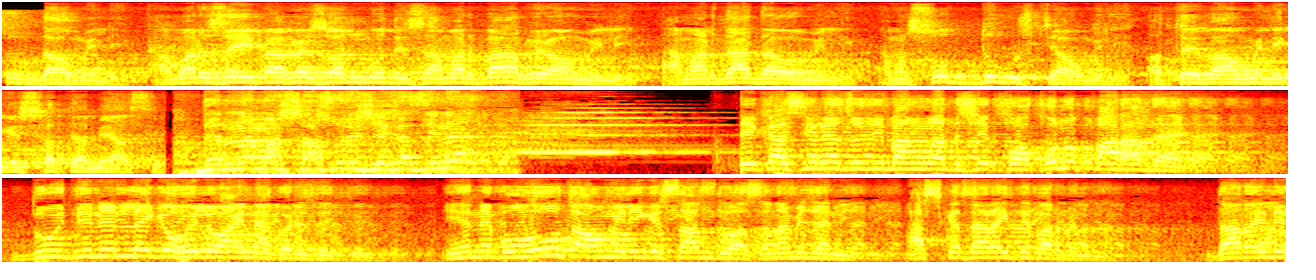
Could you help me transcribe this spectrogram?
শুদ্ধ আওয়ামী লীগ। আমার যেই বাপে জন্ম দিছে আমার বাপ হয়ে আওয়ামী লীগ আমার দাদা আওয়ামী লীগ আমার চোদ্দ গোষ্ঠী আওয়ামী লীগ। অতএব আওয়ামী লীগের সাথে আমি আছি। দেন আমার শাশুড়ি শেখ হাসিনা। শেখ হাসিনা যদি বাংলাদেশে কখনো পাড়া দেয় দুই দিনের লেগে হইলেও আয়না করে যাইতে। এখানে বহুত আওয়ামী লীগের চান্দু আছেন আমি জানি। আজকে দাঁড়াইতে পারবেন না। দাঁড়াইলে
